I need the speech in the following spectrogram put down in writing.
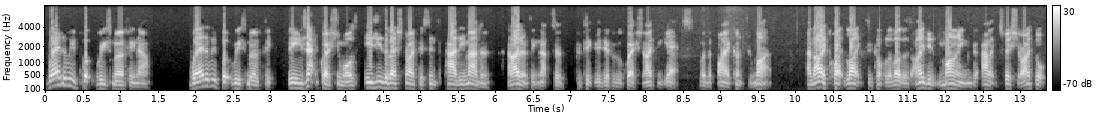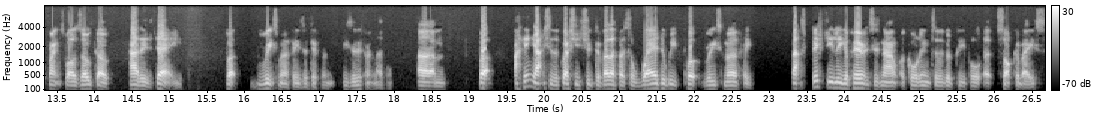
where do we put Rhys Murphy now? Where do we put Rhys Murphy? The exact question was: Is he the best striker since Paddy Madden? And I don't think that's a particularly difficult question. I think yes, whether by a country mile. And I quite liked a couple of others. I didn't mind Alex Fisher. I thought Francois Zoko had his day, but Rhys Murphy's a different. He's a different level. Um, but I think actually the question should develop as to where do we put Rhys Murphy? That's 50 league appearances now, according to the good people at Soccer Base.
